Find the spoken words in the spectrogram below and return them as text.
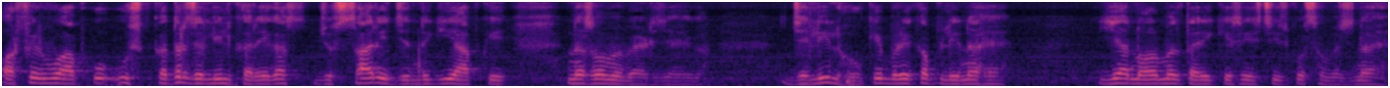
और फिर वो आपको उस कदर जलील करेगा जो सारी ज़िंदगी आपकी नसों में बैठ जाएगा। जलील होके ब्रेकअप लेना है, या नॉर्मल तरीके से इस चीज़ को समझना है।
